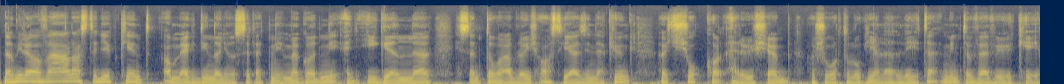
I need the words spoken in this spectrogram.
de amire a választ egyébként a Megdi nagyon szeretném megadni egy igennel, hiszen továbbra is azt jelzi nekünk, hogy sokkal erősebb a sortolók jelenléte, mint a vevőké.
